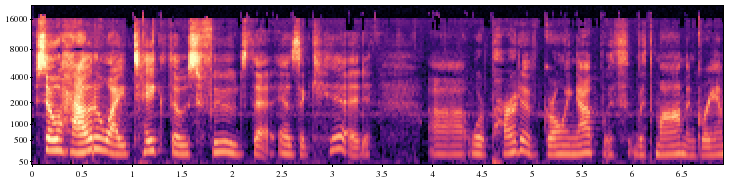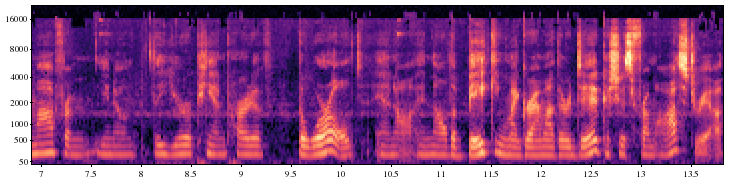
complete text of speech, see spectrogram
So how do I take those foods that, as a kid, uh, were part of growing up with with mom and grandma from you know the European part of the world, and all, and all the baking my grandmother did because she was from Austria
